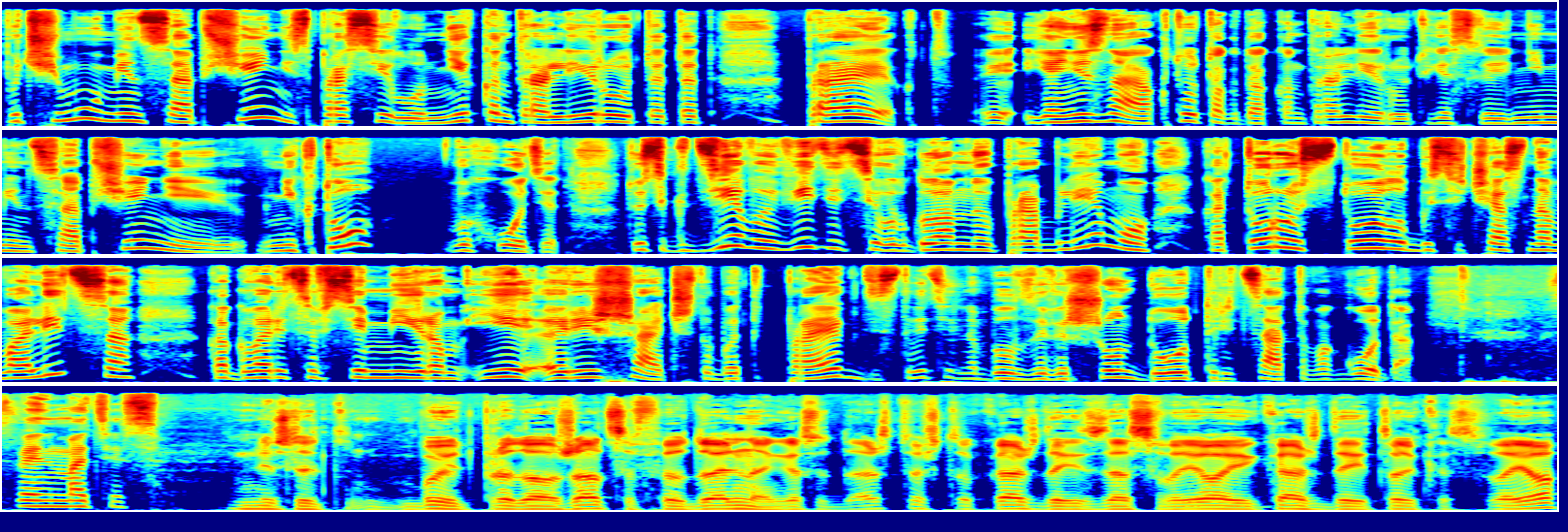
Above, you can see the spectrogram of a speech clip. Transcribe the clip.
почему Минсообщений, спросил он, не контролирует этот проект? Я не знаю, а кто тогда контролирует, если не Минсообщений? Никто? Выходит. То есть где вы видите вот главную проблему, которую стоило бы сейчас навалиться, как говорится, всем миром и решать, чтобы этот проект действительно был завершен до 30 -го года? Господин Матис. Если будет продолжаться феодальное государство, что каждый за свое и каждый только свое,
